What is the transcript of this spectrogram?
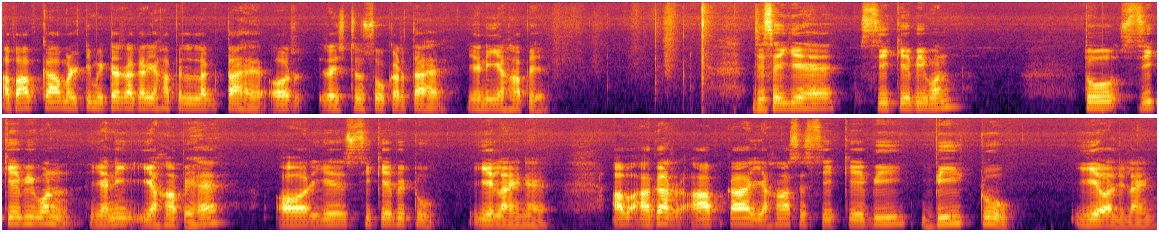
अब आपका मल्टीमीटर अगर यहाँ पे लगता है और रेजिस्टेंस शो करता है, यानी यहाँ पे जैसे ये है सी के बी वन तो सी के बी वन यानी यहाँ पे है और ये सी के बी टू ये लाइन है। अब अगर आपका यहाँ से सी के बी बी टू ये वाली लाइन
